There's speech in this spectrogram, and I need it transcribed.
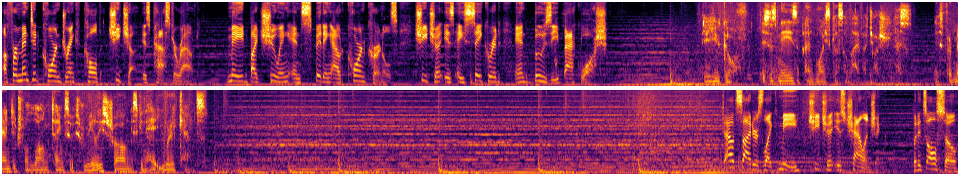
A fermented corn drink called chicha is passed around. Made by chewing and spitting out corn kernels, chicha is a sacred and boozy backwash. There you go. This is maize and Muisca saliva, Josh. Yes. It's fermented for a long time, so it's really strong. It's going to hit you where it counts. To outsiders like me, chicha is challenging, but it's also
